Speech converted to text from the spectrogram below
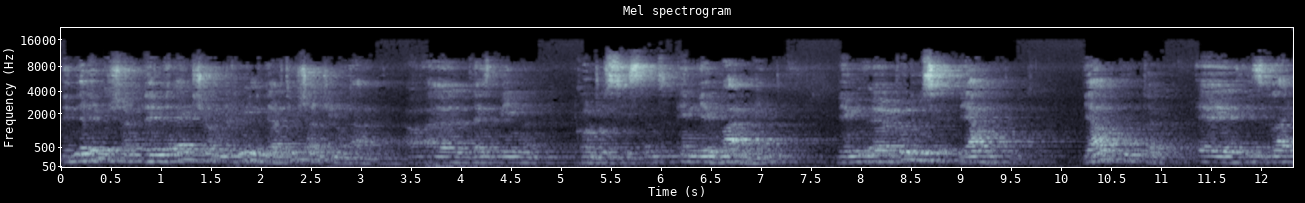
The direction, the direction between the artificial genotype uh, that means control systems and the environment they uh, produce the output. The output uh, is like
